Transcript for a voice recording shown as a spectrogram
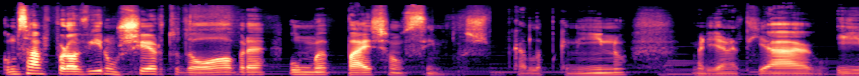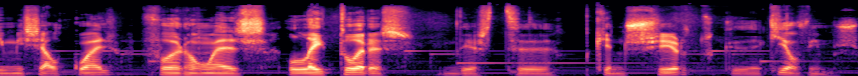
Começámos por ouvir um certo da obra Uma Paixão Simples. Carla Pequenino, Mariana Tiago e Michel Coelho foram as leitoras deste pequeno certo que aqui ouvimos.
